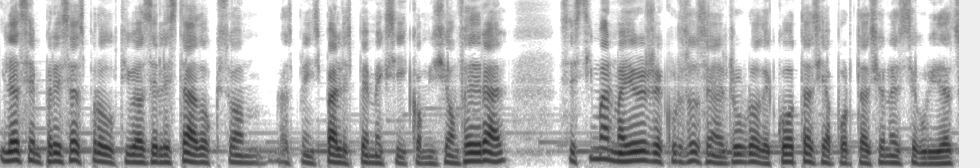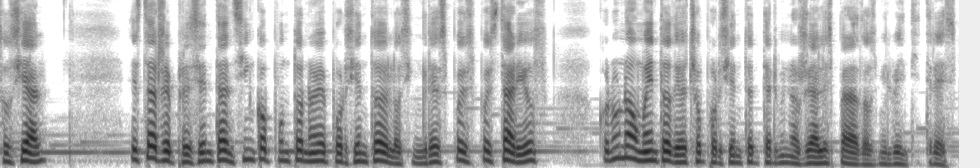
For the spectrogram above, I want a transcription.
y las empresas productivas del Estado, que son las principales Pemex y Comisión Federal, se estiman mayores recursos en el rubro de cuotas y aportaciones de seguridad social. Estas representan 5.9% de los ingresos presupuestarios, con un aumento de 8% en términos reales para 2023.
